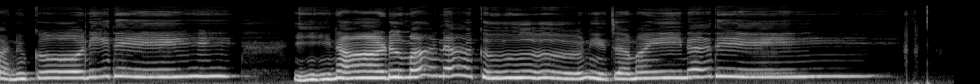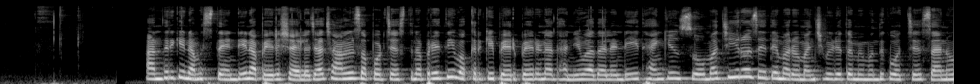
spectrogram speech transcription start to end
అనుకోనిది? ఈనాడు మనకు నిజమైనది అందరికీ నమస్తే అండి. నా పేరు శైలజ. ఛానల్ సపోర్ట్ చేస్తున్న ప్రతి ఒక్కరికి పేరు పేరున ధన్యవాదాలండి. థ్యాంక్ యూ సో మచ్ ఈరోజు అయితే మరో మంచి వీడియోతో మీ ముందుకు వచ్చేసాను.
